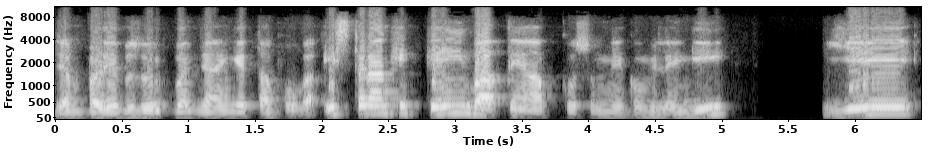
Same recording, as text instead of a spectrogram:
जब बड़े बुज़ुर्ग बन जाएँगे तब होगा। इस तरह की कई बातें आपको सुनने को मिलेंगी। ये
